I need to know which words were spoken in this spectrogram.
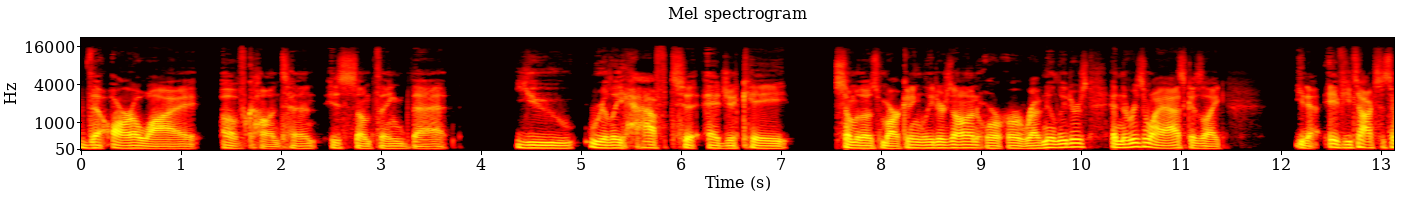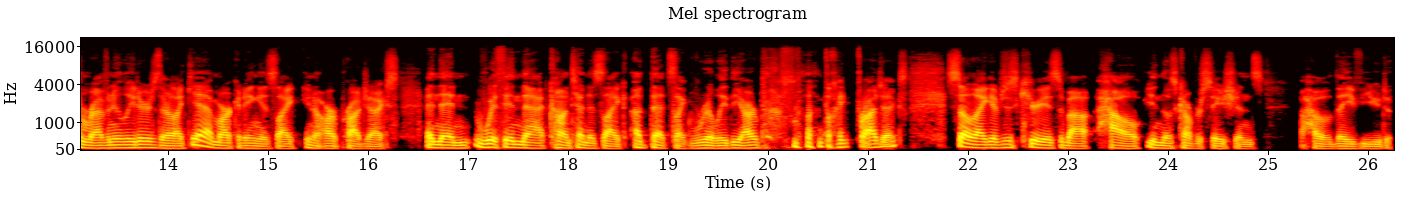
the ROI of content is something that you really have to educate some of those marketing leaders on or, or revenue leaders. And the reason why I ask is like, you know, if you talk to some revenue leaders, they're like, yeah, marketing is like, you know, art projects. And then within that content is like, uh, that's like really the art like projects. So like, I'm just curious about how in those conversations, how they viewed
